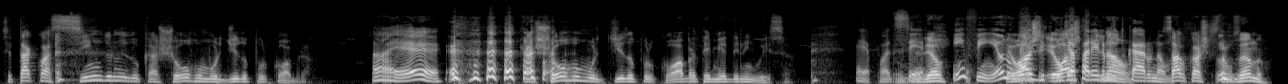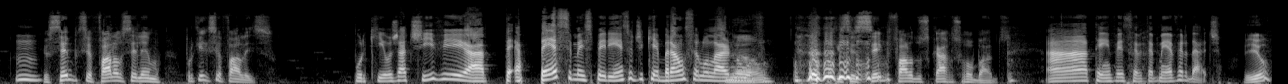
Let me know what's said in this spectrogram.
Você tá com a síndrome do cachorro mordido por cobra. Ah, é? Cachorro mordido por cobra tem medo de linguiça. É, pode Entendeu? ser. Enfim, eu não gosto de, de aparelho muito caro, não. Hum. Sabe o que eu acho que você está usando? Eu sempre que você fala, você lembra. Por que, que você fala isso? Porque eu já tive a, a péssima experiência de quebrar um celular Não. novo. Porque você sempre fala dos carros roubados. Ah, tem, também é verdade. Viu?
